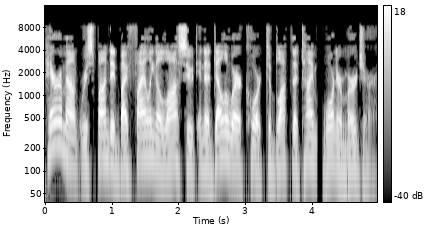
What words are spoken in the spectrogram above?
Paramount responded by filing a lawsuit in a Delaware court to block the Time-Warner merger.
